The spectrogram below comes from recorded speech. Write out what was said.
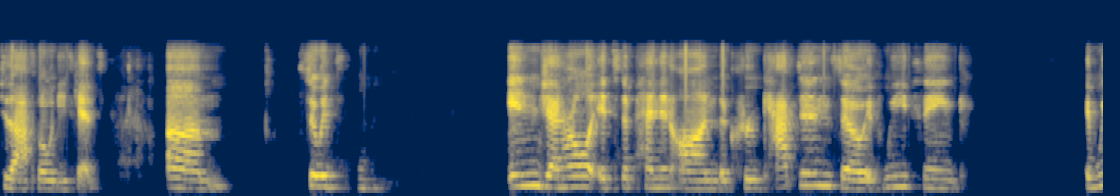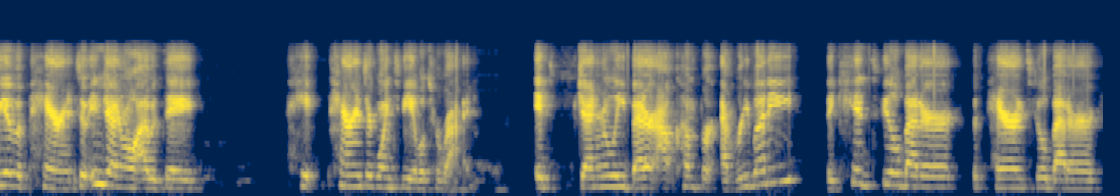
to the hospital with these kids? Um, so it's in general, it's dependent on the crew captain. So if we think, if we have a parent, so in general, I would say pa- parents are going to be able to ride. It's generally better outcome for everybody. The kids feel better. The parents feel better.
